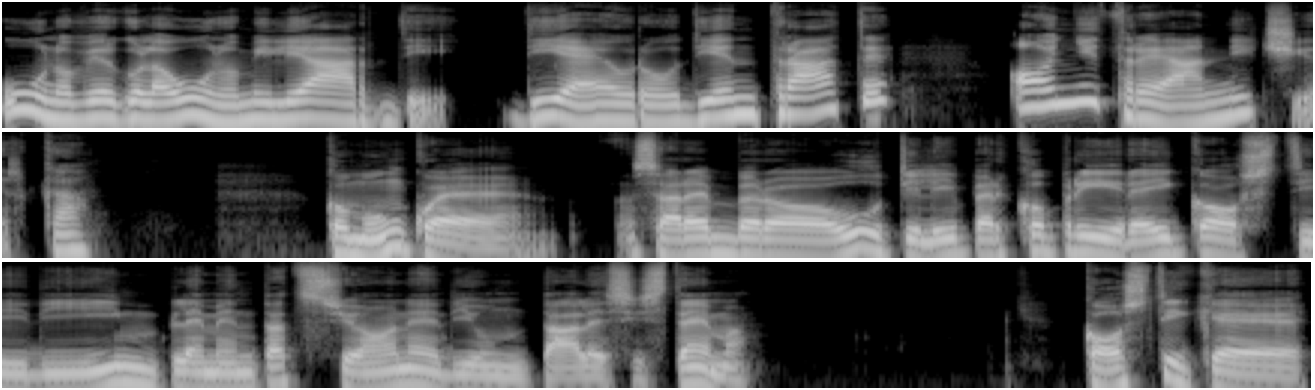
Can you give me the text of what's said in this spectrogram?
1,1 miliardi di euro di entrate ogni tre anni circa. Comunque sarebbero utili per coprire i costi di implementazione di un tale sistema. costi che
